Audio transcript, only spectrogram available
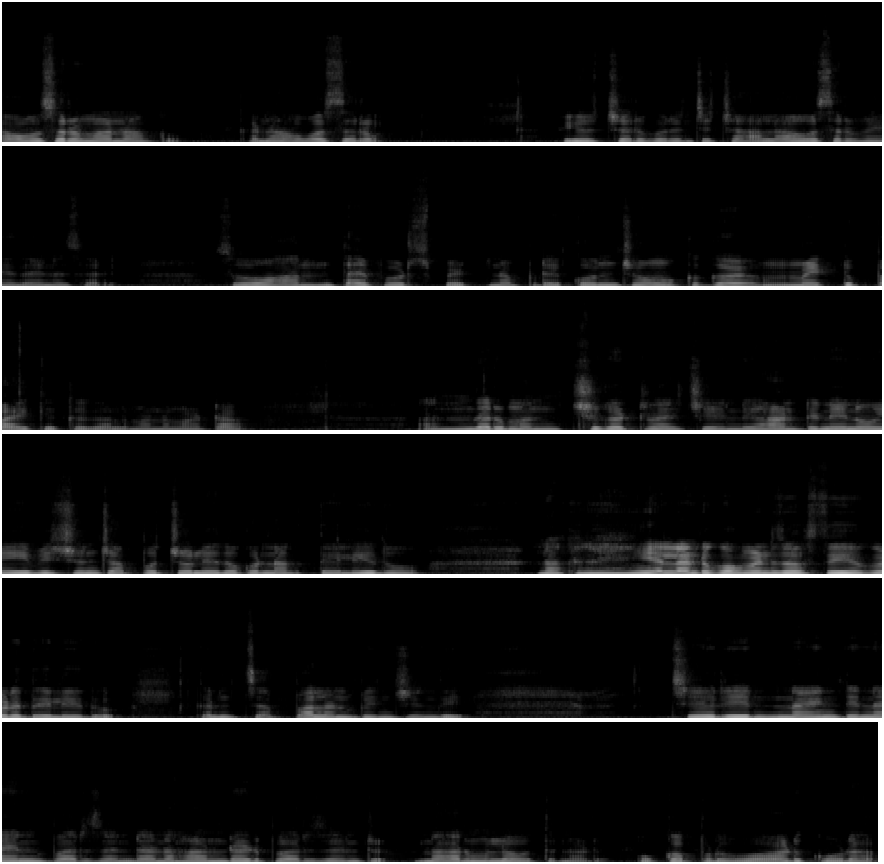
అవసరమా నాకు? కానీ అవసరం. ఫ్యూచర్ గురించి చాలా అవసరం ఏదైనా సరే. సో అంత ఎఫర్ట్స్ పెట్టినప్పుడే కొంచెం ఒక గ మెట్టు పైకి ఎక్కగలం అన్నమాట. అందరూ మంచిగా ట్రై చేయండి. అంటే నేను ఈ విషయం చెప్పొచ్చో లేదో కూడా నాకు తెలీదు. నాకు ఎలాంటి కామెంట్స్ వస్తాయో కూడా తెలియదు కానీ చెప్పాలనిపించింది. Cherry ninety nine percent and hundred percent normal అవుతున్నాడు. ఒకప్పుడు వాడు కూడా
